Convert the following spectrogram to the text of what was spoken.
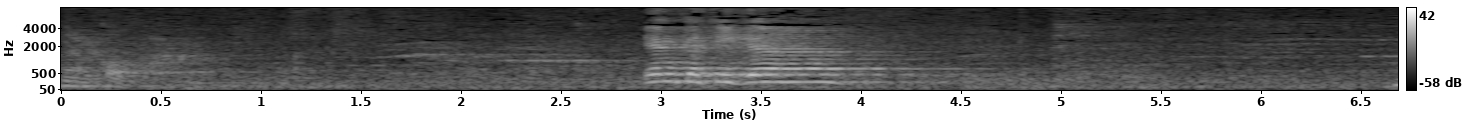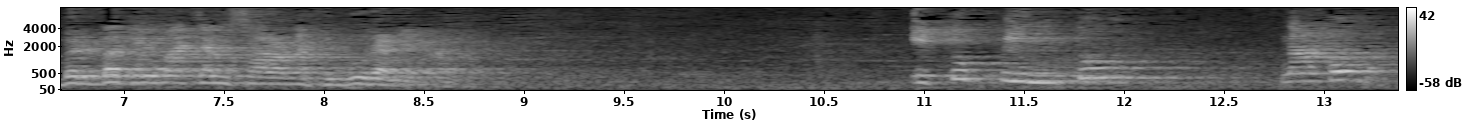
narkoba. Yang ketiga, berbagai macam sarana hiburan yang ada. Itu pintu narkoba.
